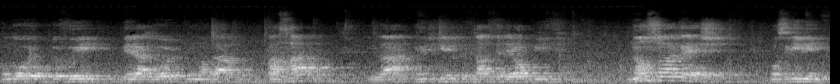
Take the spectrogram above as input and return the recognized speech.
quando eu, eu fui vereador no mandato passado, e lá reivindiquei do deputado federal Bife. Não só a creche, consegui,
